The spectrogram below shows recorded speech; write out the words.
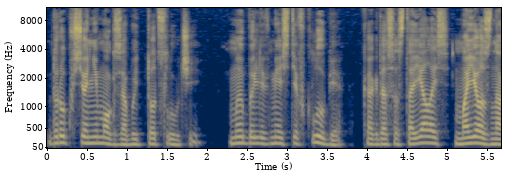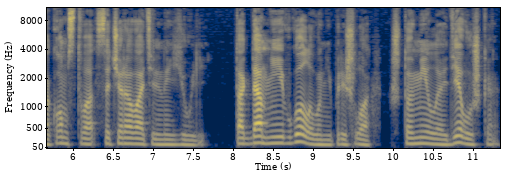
Друг все не мог забыть тот случай. Мы были вместе в клубе, когда состоялось мое знакомство с очаровательной Юлей. Тогда мне и в голову не пришло, что милая девушка,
